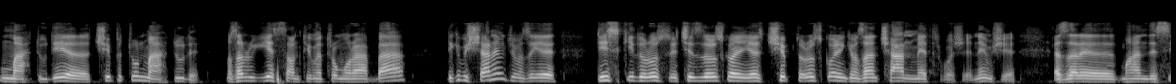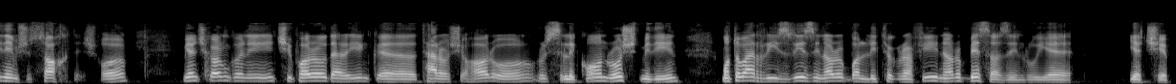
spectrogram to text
محدوده chip تون محدوده. مثلا روی یه سانتی متر مربع دیگه بیشتر نمی‌تونید مثلا یه دیسکی درست یه چیز درست کنین یا chip درست کنین که مثلا چند متر باشه. نمیشه. از نظر مهندسی نمیشه. ساختش خب؟ میان چیکار می‌کنین؟ این chip ها رو در این تراشه ها رو روی سیلیکون رشد میدین. منتها ریز ریز اینا رو با لیتوگرافی اینا رو بسازین روی یه chip.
